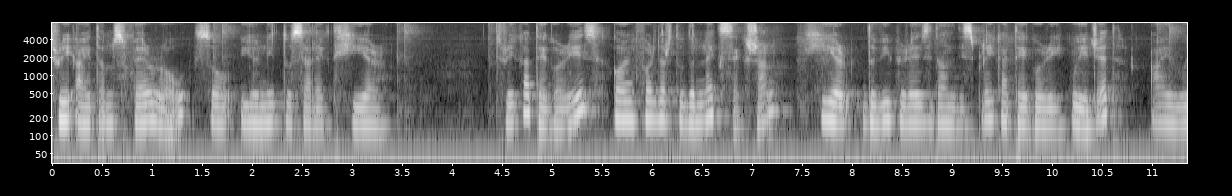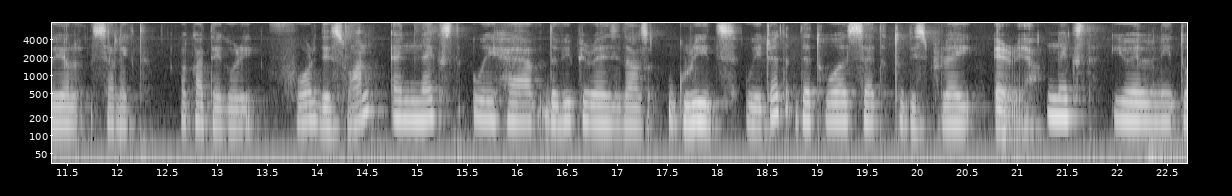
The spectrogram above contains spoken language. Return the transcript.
three items per row so you need to select here three categories. Going further to the next section here the WP residence display category widget. I will select a category for this one. And next we have the WP residence grids widget that was set to display area. Next you will need to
